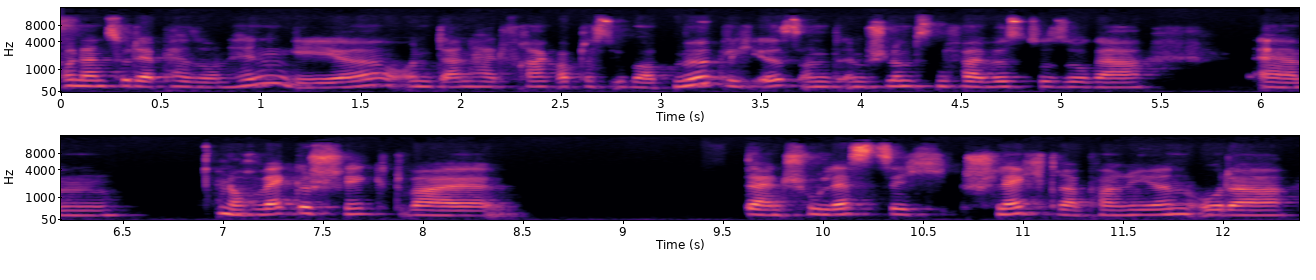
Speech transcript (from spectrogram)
und dann zu der Person hingehe und dann halt frage, ob das überhaupt möglich ist. Und im schlimmsten Fall wirst du sogar ähm, noch weggeschickt, weil dein Schuh lässt sich schlecht reparieren oder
